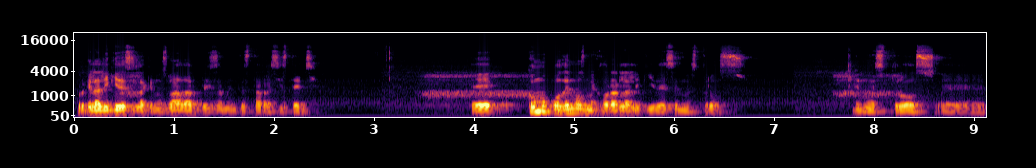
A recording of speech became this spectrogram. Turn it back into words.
Porque la liquidez es la que nos va a dar precisamente esta resistencia. Eh, ¿Cómo podemos mejorar la liquidez en nuestros, en nuestros, eh,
